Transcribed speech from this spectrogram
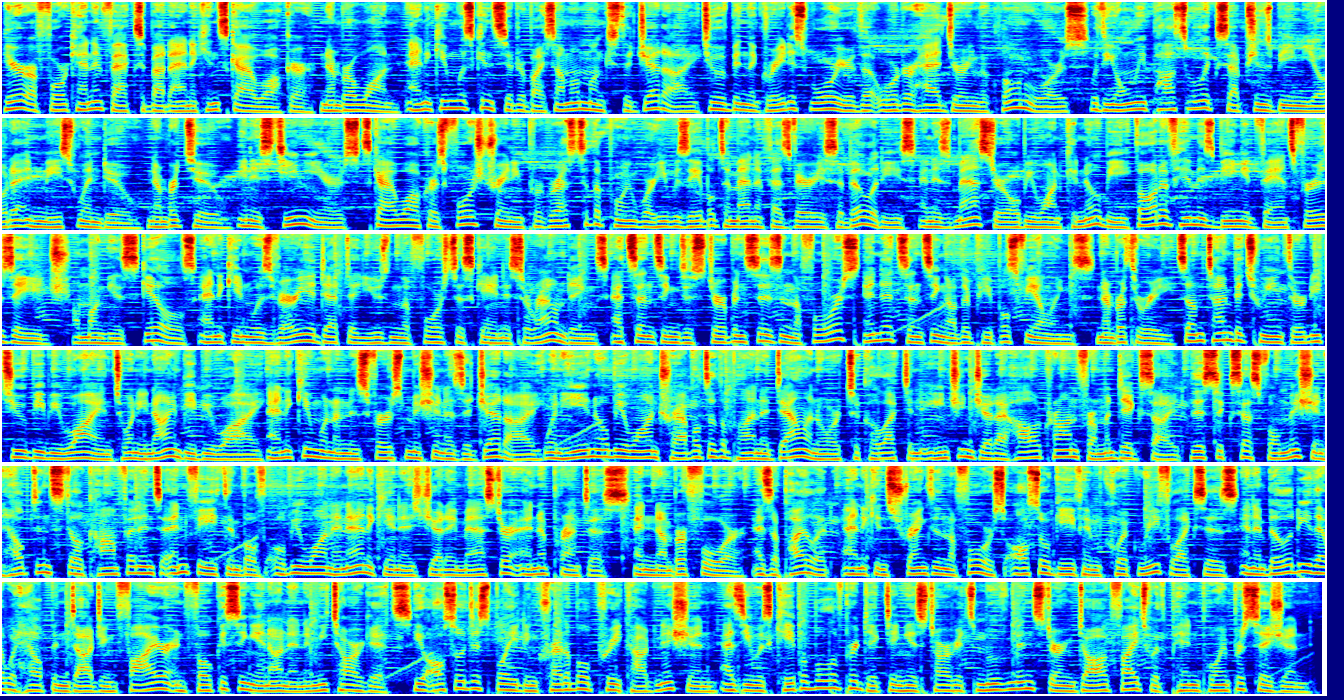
Here are four canon facts about Anakin Skywalker. Number 1. Anakin was considered by some amongst the Jedi to have been the greatest warrior the Order had during the Clone Wars, with the only possible exceptions being Yoda and Mace Windu. Number 2. In his teen years, Skywalker's force training progressed to the point where he was able to manifest various abilities, and his master, Obi-Wan Kenobi, thought of him as being advanced for his age. Among his skills, Anakin was very adept at using the Force to scan his surroundings, at sensing disturbances in the Force, and at sensing other people's feelings. Number 3. Sometime between 32 BBY and 29 BBY, Anakin went on his first mission as a Jedi when he and Obi-Wan traveled to the planet Dalinor to collect an ancient Jedi holocron from a dig site. This successful mission helped instill confidence and faith in both Obi-Wan and Anakin as Jedi Master and Apprentice. And number 4. As a pilot, Anakin's strength in the Force also gave him quick reflexes, an ability that would help in dodging fire and focusing in on enemy targets. He also displayed incredible precognition as he was capable of predicting his target's movements during dogfights with pinpoint precision.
